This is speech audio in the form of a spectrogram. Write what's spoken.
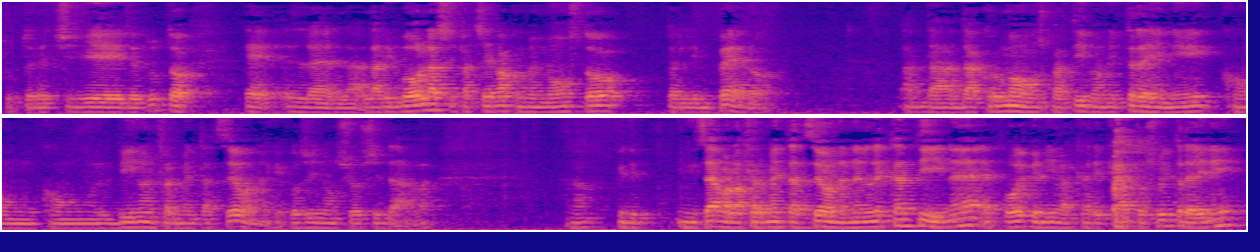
tutte le ciliegie, tutto, e la, la ribolla si faceva come mosto per l'impero da, da Cromons partivano i treni con, con, il vino in fermentazione, che così non si ossidava. No? Quindi iniziava la fermentazione nelle cantine e poi veniva caricato sui treni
